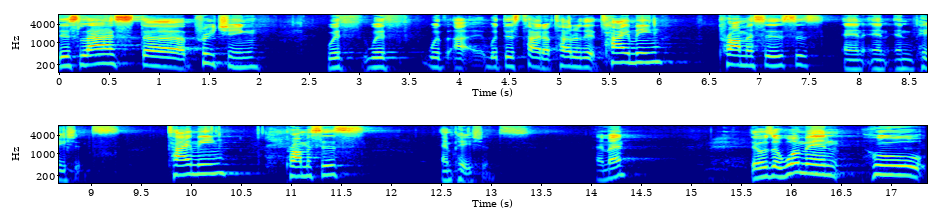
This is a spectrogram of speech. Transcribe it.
this last uh, preaching with, with, with, uh, with this title. I've titled it Timing promises, and, and, and patience. Timing, promises, and patience. Amen? Amen? There was a woman who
